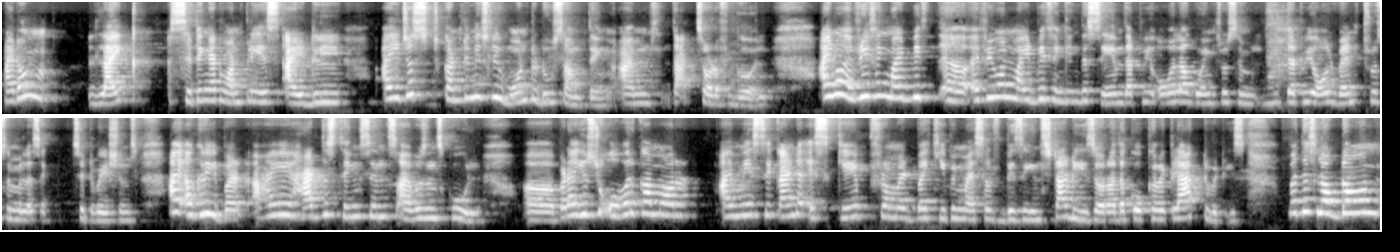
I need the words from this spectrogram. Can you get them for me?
I don't like sitting at one place idle. I just continuously want to do something. I'm that sort of a girl. I know everything might be, uh, everyone might be thinking the same that we all are going through sim, that we all went through similar si- situations. I agree, but I had this thing since I was in school. Uh, but I used to overcome or I may say kind of escape from it by keeping myself busy in studies or other co-curricular activities. But this lockdown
